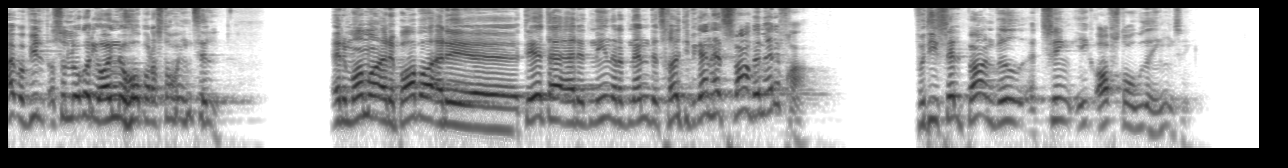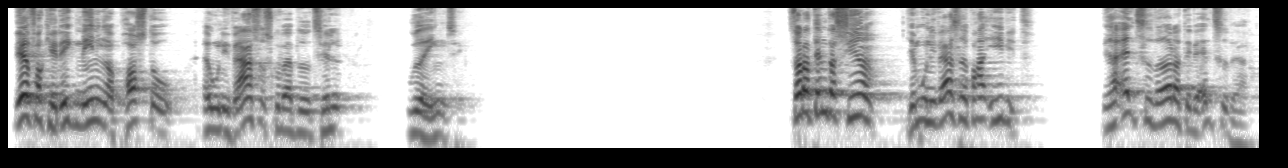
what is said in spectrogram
Ej, hvor vildt. Og så lukker de øjnene og håber, der står en til. Er det mamma, er det bobber, er det øh, det der, er det den ene eller den anden, det tredje? De vil gerne have et svar, hvem er det fra? Fordi selv børn ved, at ting ikke opstår ud af ingenting. Derfor giver det ikke mening at påstå, at universet skulle være blevet til ud af ingenting. Så er der dem, der siger, jamen universet er bare evigt. Det har altid været der, det vil altid være der.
